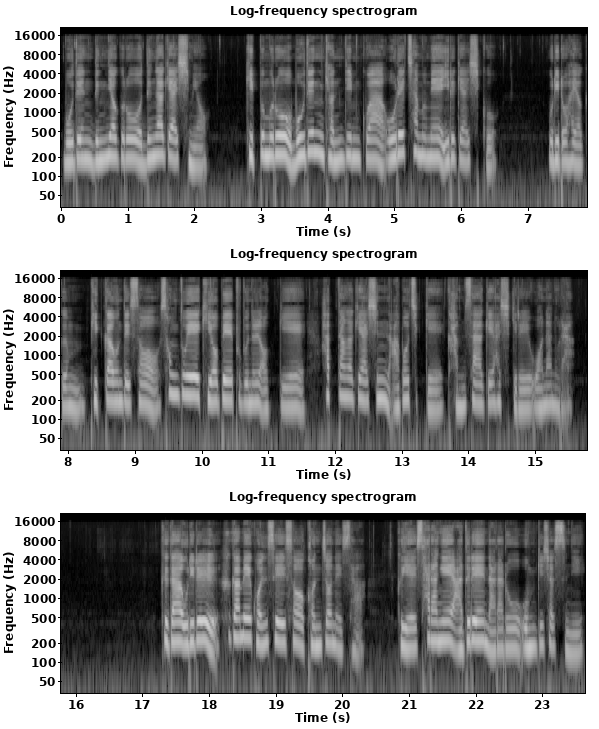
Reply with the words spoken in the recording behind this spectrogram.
모든 능력으로 능하게 하시며 기쁨으로 모든 견딤과 오래 참음에 이르게 하시고 우리로 하여금 빛 가운데서 성도의 기업의 부분을 얻기에 합당하게 하신 아버지께 감사하게 하시기를 원하노라. 그가 우리를 흑암의 권세에서 건져내사 그의 사랑의 아들의 나라로 옮기셨으니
